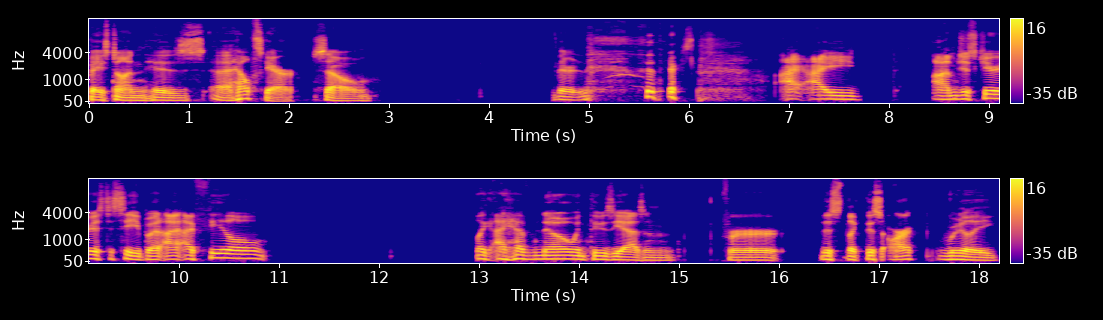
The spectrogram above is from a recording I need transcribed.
based on his uh, health scare. So there, there's, I, I, I'm just curious to see, but I, I feel like I have no enthusiasm for this. Like this arc really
